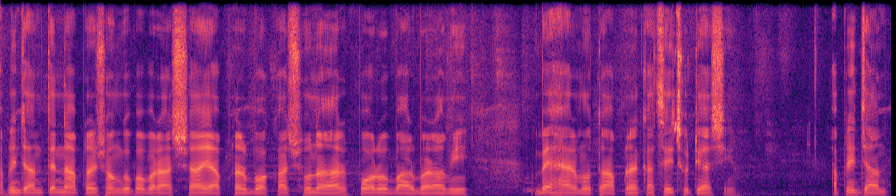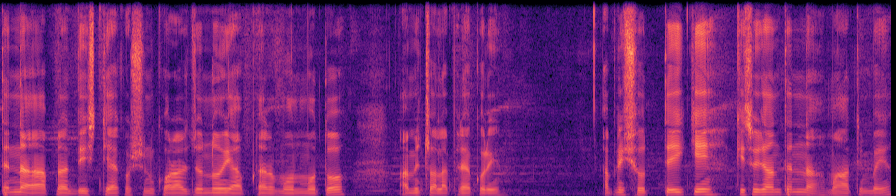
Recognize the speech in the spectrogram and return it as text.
আপনি জানতেন না আপনার সঙ্গ পাবার আশায় আপনার বকা শোনার পরও বারবার আমি বেহার মতো আপনার কাছেই ছুটে আসি। আপনি জানতেন না আপনার দৃষ্টি আকর্ষণ করার জন্যই আপনার মন মতো আমি চলাফেরা করি। আপনি সত্যিই কি কিছু জানতেন না, মাহাতিম ভাইয়া?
